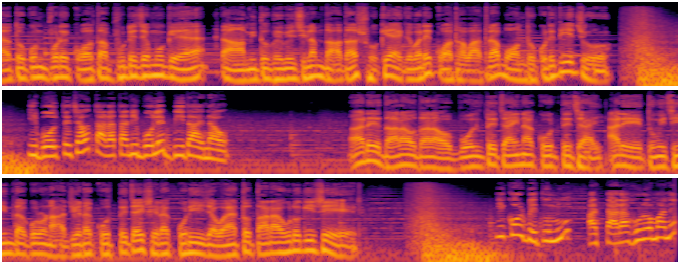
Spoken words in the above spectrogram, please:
এতক্ষণ পরে কথা ফুটেছে মুখে হ্যাঁ? তা আমি তো ভেবেছিলাম দাদা শোকে একেবারে কথাবার্তা বন্ধ করে দিয়েছ। কি বলতে চাও তাড়াতাড়ি বলে বিদায় নাও। আরে দাঁড়াও দাঁড়াও বলতে চাই না করতে চাই। আরে তুমি চিন্তা করো না যেটা করতে চাই সেটা করেই যাও এত তাড়াহুড়ো কিসের? কি করবে তুমি? আর তাড়াহুড়ো মানে?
